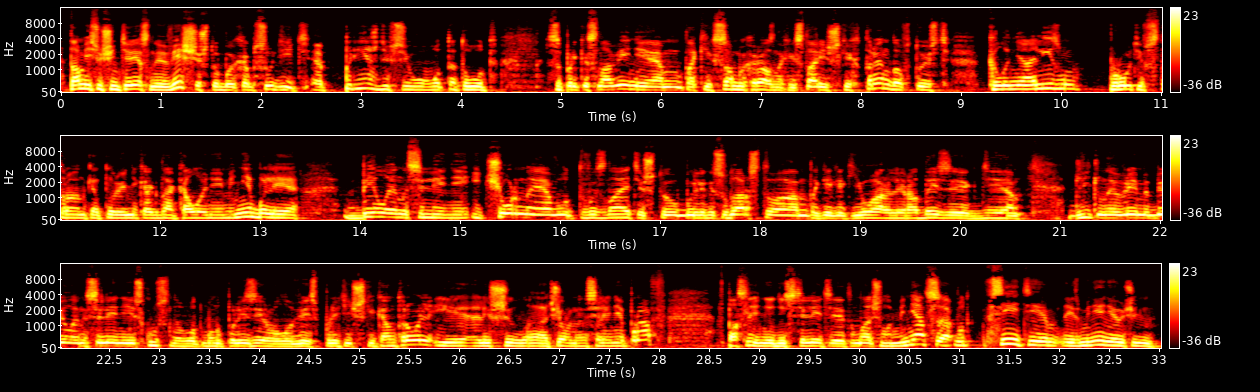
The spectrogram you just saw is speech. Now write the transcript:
там есть очень интересные вещи, чтобы их обсудить. Прежде всего, вот это вот соприкосновение таких самых разных исторических трендов, то есть колониализм против стран, которые никогда колониями не были, белое население и черное. Вот вы знаете, что были государства, такие как ЮАР или Родезия, где длительное время белое население искусственно вот монополизировало весь политический контроль и лишило черное население прав. В последние десятилетия это начало меняться. Вот все эти изменения очень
